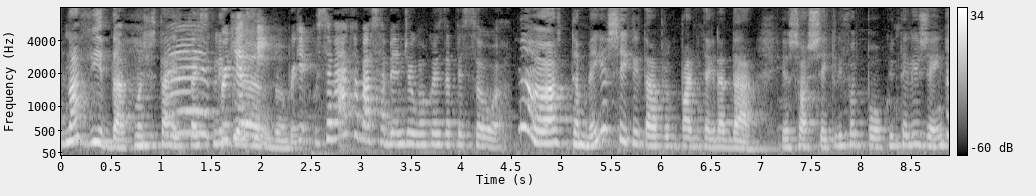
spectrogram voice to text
na, vida, como a gente tá, tá explicando. Porque assim, porque você vai acabar sabendo de alguma coisa da pessoa. Não, eu a- também achei que ele tava preocupado em te agradar. Eu só achei que ele foi pouco inteligente,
